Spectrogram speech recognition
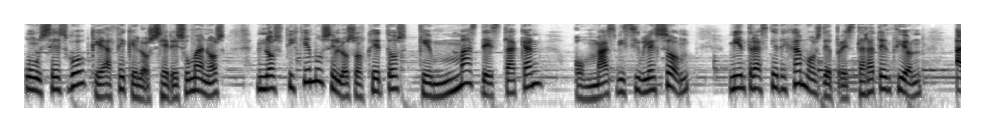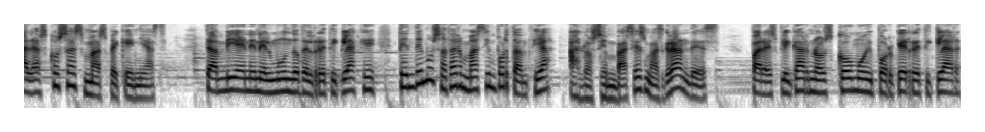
un sesgo que hace que los seres humanos nos fijemos en los objetos que más destacan o más visibles son, mientras que dejamos de prestar atención a las cosas más pequeñas. También en el mundo del reciclaje tendemos a dar más importancia a los envases más grandes. Para explicarnos cómo y por qué reciclar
